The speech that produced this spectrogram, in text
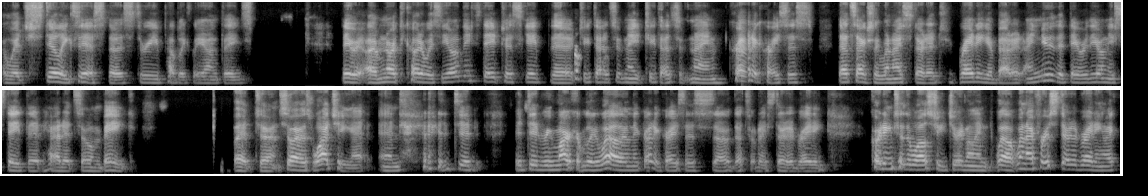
which still exists, those three publicly owned things. They were, um, North Dakota was the only state to escape the 2008-2009 credit crisis that's actually when I started writing about it. I knew that they were the only state that had its own bank. But uh, so I was watching it and it did it did remarkably well in the credit crisis. So that's when I started writing. According to the Wall Street Journal, and well, when I first started writing, like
